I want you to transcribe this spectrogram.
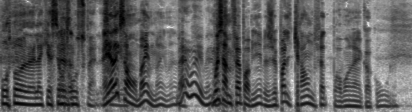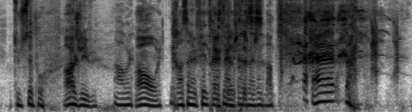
Pose pas la question C'est trop souvent. là. Mais il y en a qui sont bien de même. hein. Ben oui, ben Moi, oui. ça me fait pas bien parce que j'ai pas le crâne fait pour avoir un coco. là. Tu le sais pas. Ah, je l'ai vu. Ah oui. Ah oui. Grâce à un filtre Un Snapchat, filtre, c'est j'imagine. ça. Bon. Euh,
